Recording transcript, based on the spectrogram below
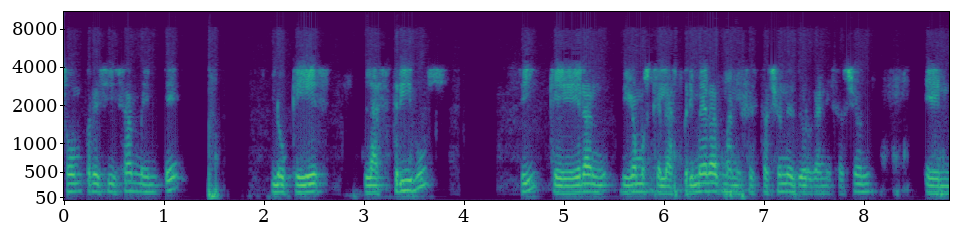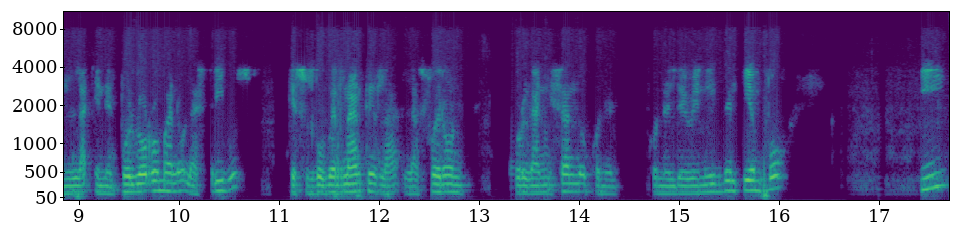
son precisamente lo que es las tribus, que eran, digamos que las primeras manifestaciones de organización en, el pueblo romano, las tribus, que sus gobernantes las fueron organizando con el, con el devenir del tiempo, y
